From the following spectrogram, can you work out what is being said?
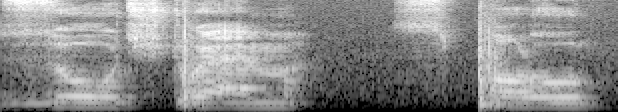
zúčtujem spolu.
